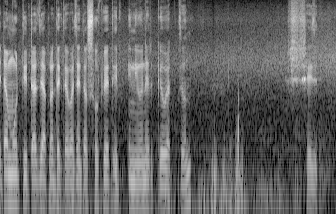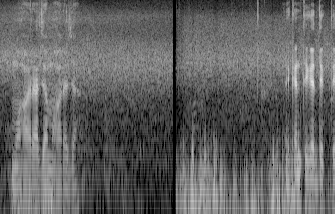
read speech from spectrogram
এটা মূর্তিটা যে আপনারা দেখতে পাচ্ছেন, এটা সোভিয়েত ইউনিয়নের কেউ একজন। সেই মহারাজা মহারাজা। এখান থেকে দেখতে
